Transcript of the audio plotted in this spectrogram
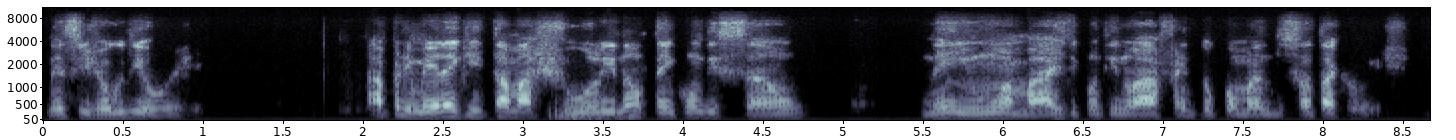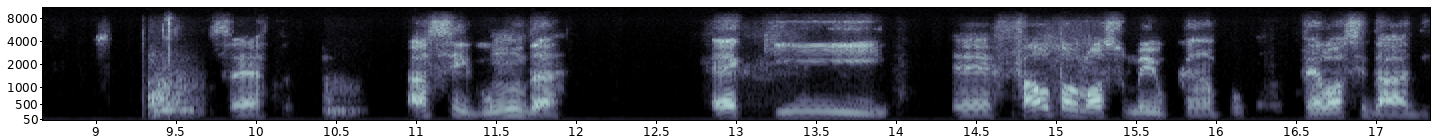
nesse jogo de hoje. A primeira é que Itamachule não tem condição nenhuma mais de continuar à frente do comando do Santa Cruz. Certo? A segunda é que é, falta ao nosso meio-campo velocidade.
